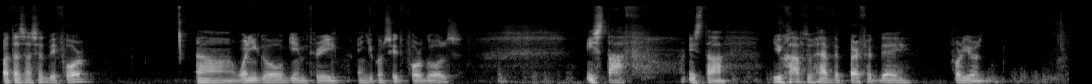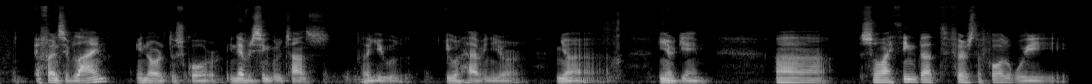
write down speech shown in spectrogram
But as I said before, uh, when you go game three and you concede four goals, it's tough. It's tough. You have to have the perfect day for your offensive line in order to score in every single chance that you will you will have in your in your, in your game. Uh, so I think that first of all we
